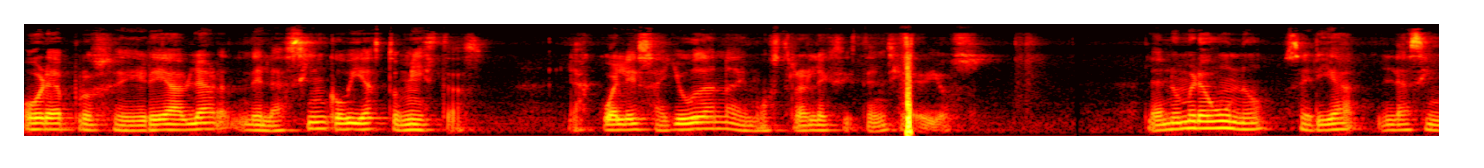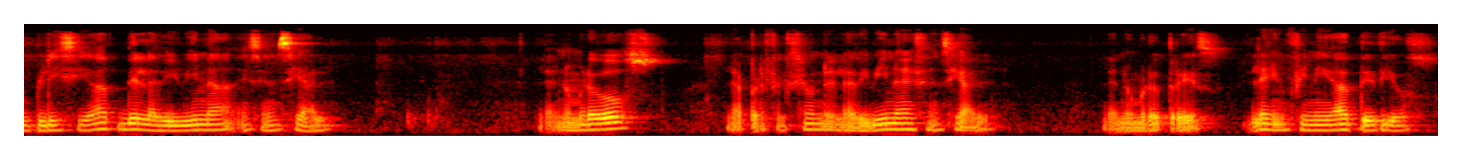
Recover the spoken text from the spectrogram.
Ahora procederé a hablar de las cinco vías tomistas las cuales ayudan a demostrar la existencia de Dios. La número uno sería la simplicidad de la divina esencial. La número dos, la perfección de la divina esencial. La número tres, la infinidad de Dios.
